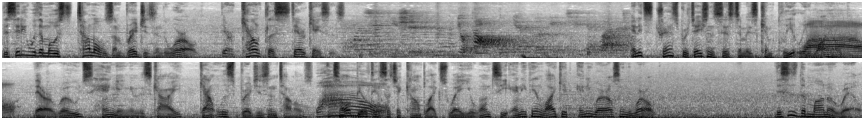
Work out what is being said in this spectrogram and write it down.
The city with the most tunnels and bridges in the world. There are countless staircases. And its transportation system is completely wild. There are roads hanging in the sky, countless bridges and tunnels. It's all built in such a complex way you won't see anything like it anywhere else in the world. This is the monorail,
